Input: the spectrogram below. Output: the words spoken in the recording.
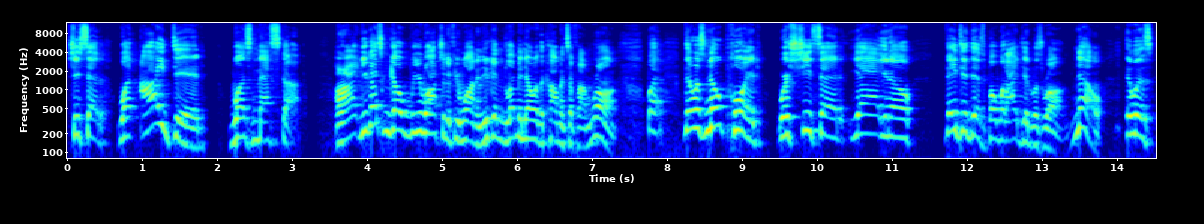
she said, what I did was messed up all right? You guys can go rewatch it if you want, and you can let me know in the comments if I'm wrong. But there was no point where she said, yeah, you know, they did this, but what I did was wrong. No, it was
